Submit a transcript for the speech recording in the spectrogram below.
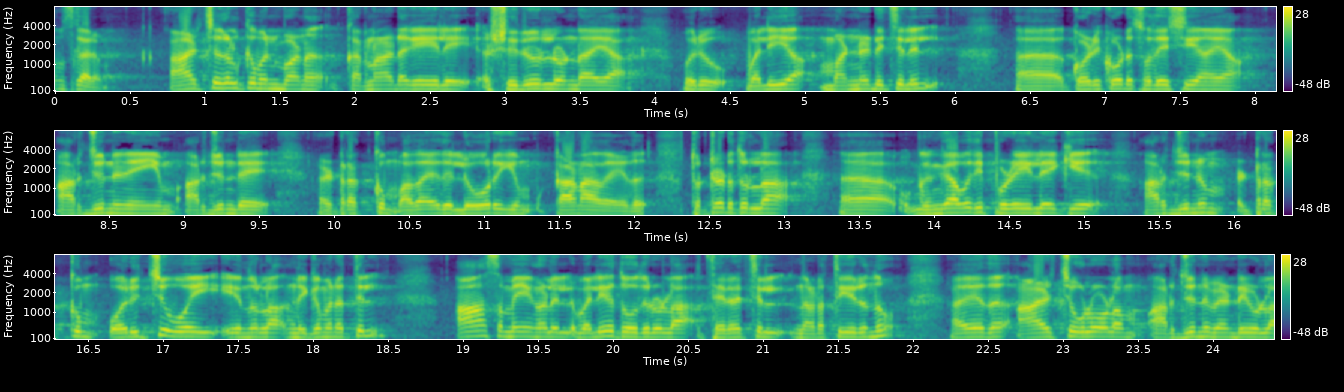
നമസ്കാരം ആഴ്ചകൾക്ക് മുൻപാണ് കർണാടകയിലെ ഷിരൂരിലുണ്ടായ ഒരു വലിയ മണ്ണിടിച്ചിലിൽ കോഴിക്കോട് സ്വദേശിയായ അർജുനനെയും അർജുന്റെ ട്രക്കും അതായത് ലോറിയും കാണാതായത്. തൊട്ടടുത്തുള്ള ഗംഗാവതി പുഴയിലേക്ക് അർജുനും ട്രക്കും ഒലിച്ചുപോയി എന്നുള്ള നിഗമനത്തിൽ ആ സമയങ്ങളിൽ വലിയ തോതിലുള്ള തിരച്ചിൽ നടത്തിയിരുന്നു. അതായത് ആഴ്ചകളോളം അർജുന് വേണ്ടിയുള്ള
